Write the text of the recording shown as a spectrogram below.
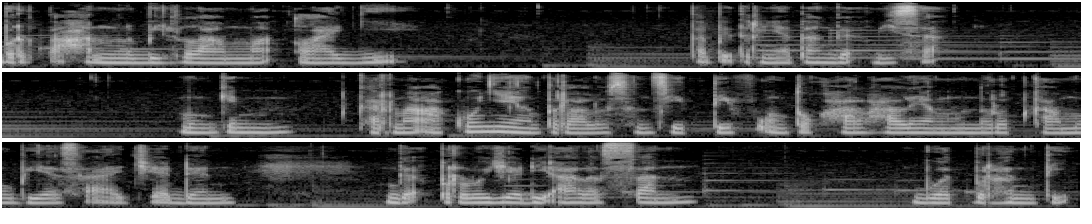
bertahan lebih lama lagi tapi ternyata nggak bisa. Mungkin karena akunya yang terlalu sensitif untuk hal-hal yang menurut kamu biasa aja dan nggak perlu jadi alasan buat berhenti.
